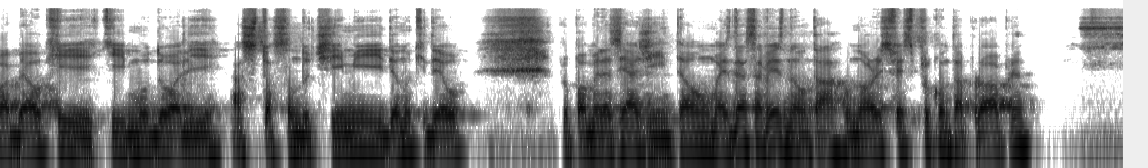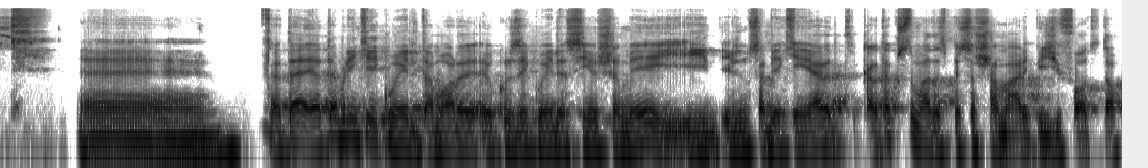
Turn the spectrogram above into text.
o Abel que, que mudou ali a situação do time e deu no que deu para o Palmeiras reagir. Então, mas dessa vez não, tá? O Norris fez por conta própria. É... Até, eu até brinquei com ele, tá? Uma hora eu cruzei com ele assim, eu chamei e ele não sabia quem era. O cara tá acostumado as pessoas chamarem, pedir foto e tal.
